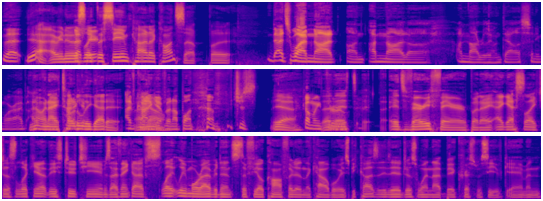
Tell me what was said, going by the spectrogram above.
That Yeah, I mean, it was like the same kind of concept, but that's why I'm not on. I'm not. uh I'm not really on Dallas anymore. I've, no, I've, and I totally gi- get it. I've kind of given up on them. Just Yeah, coming through. It's, it's very fair, but I, I guess like just looking at these two teams, I think I have slightly more evidence to feel confident in the Cowboys because they did just win that big Christmas Eve game, and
